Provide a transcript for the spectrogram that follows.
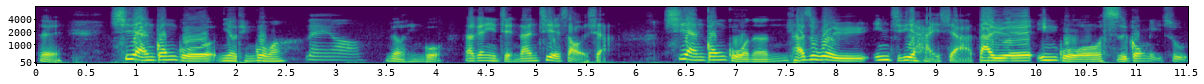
对，西兰公国你有听过吗？没有，没有听过，那跟你简单介绍一下。西兰公国呢，它是位于英吉利海峡，大约英国十公里处，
